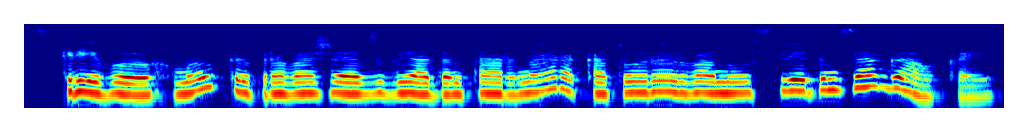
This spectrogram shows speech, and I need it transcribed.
с кривой ухмылкой провожая взглядом Тарнара, который рванул следом за Галкой.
